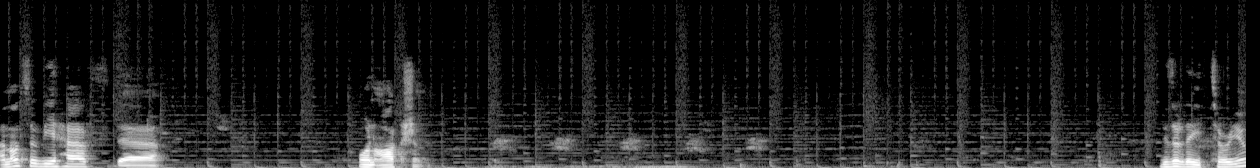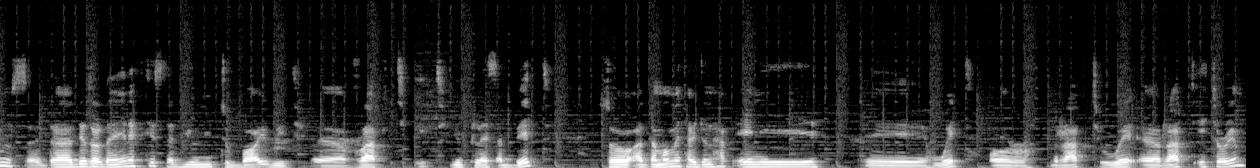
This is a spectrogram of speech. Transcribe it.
and also we have the on auction. These are the ethereums uh, these are the nfts that you need to buy with uh, wrapped ETH. You place a bid so at the moment i don't have any uh, WETH or wrapped weight, uh, wrapped ethereum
